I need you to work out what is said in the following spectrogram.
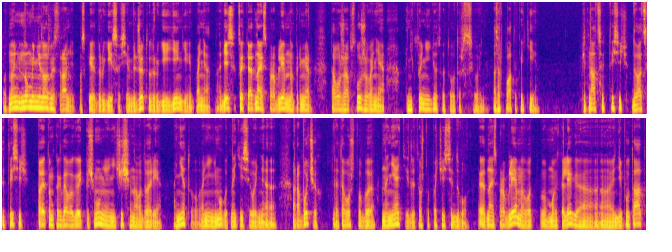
Вот, но, но мы не должны сравнивать. В Москве другие совсем бюджеты, другие деньги, понятно. Здесь, кстати, одна из проблем, например, того же обслуживания. Никто не идет в эту отрасль сегодня. А зарплаты какие? 15 тысяч, 20 тысяч. Поэтому, когда вы говорите, почему у меня не чищено во дворе, а нету, они не могут найти сегодня рабочих для того, чтобы нанять и для того, чтобы почистить двор. Одна из проблем, вот мой коллега, э, депутат,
